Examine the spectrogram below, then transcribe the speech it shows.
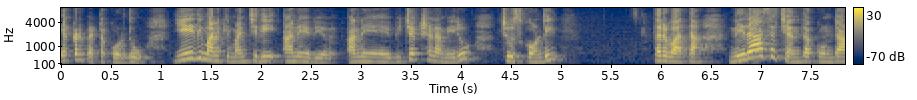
ఎక్కడ పెట్టకూడదు ఏది మనకి మంచిది అనే వ్య- అనే విచక్షణ మీరు చూసుకోండి. తరువాత నిరాశ చెందకుండా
